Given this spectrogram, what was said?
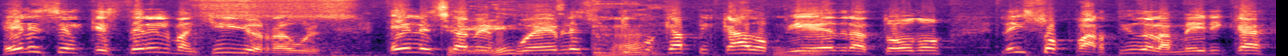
Él es el que está en el banquillo, Raúl. Él estaba Sí, en Puebla, es un ajá. tipo que ha picado piedra, todo. Le hizo partido al América.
